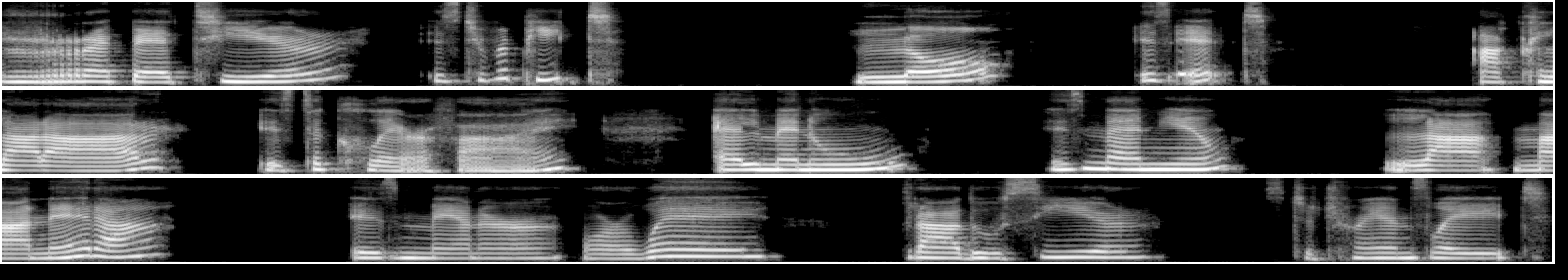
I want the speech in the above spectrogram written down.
Repetir is to repeat. Lo is it. Aclarar is to clarify. El menú is menu. La manera is manner or way. Traducir is to translate.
